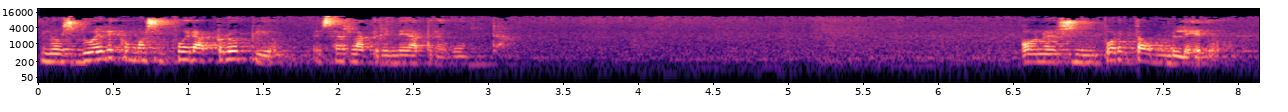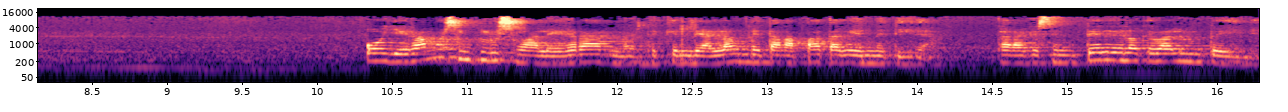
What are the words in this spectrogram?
¿Nos duele como si fuera propio? Esa es la primera pregunta. ¿O nos importa un bledo? ¿O llegamos incluso a alegrarnos de que el de al lado meta la pata bien metida para que se entere de lo que vale un peine?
